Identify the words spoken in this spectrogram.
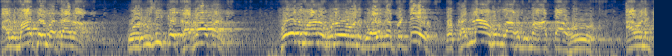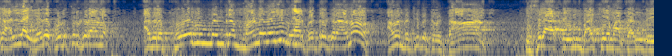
அது மாத்திரம் பத்தாதான். ஒரு ருசிக்கு கபாபன் போதுமான உணவு அவனுக்கு வழங்கப்பட்டு கண்ணாகுல்லாக ஆத்தாகு அவனுக்கு அல்ல எதை கொடுத்திருக்கிறானோ அதுல போதும் என்ற மனதையும் யார் பெற்றிருக்கிறானோ அவன் வெற்றி பெற்று விட்டான். இஸ்லாத்தையும் பாக்கியமா தந்து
